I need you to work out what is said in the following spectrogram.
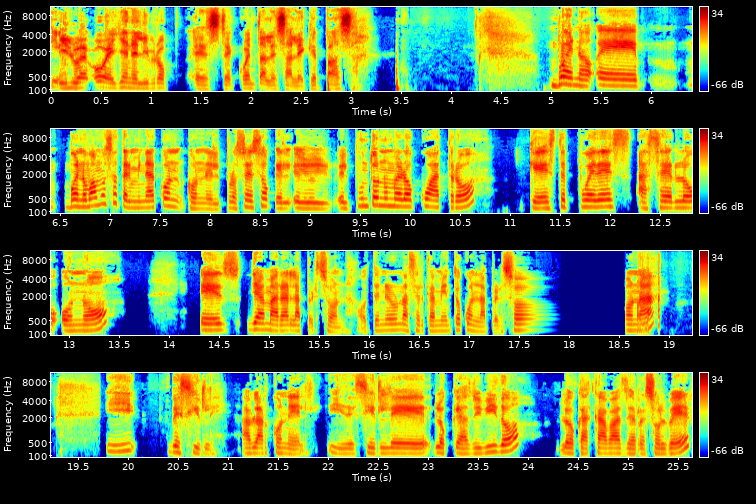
y luego ella en el libro, este, cuéntale, sale, ¿qué pasa? Bueno, eh, bueno, vamos a terminar con, el proceso, el, el, punto número cuatro, que este puedes hacerlo o no, es llamar a la persona o tener un acercamiento con la persona y decirle, hablar con él y decirle lo que has vivido, lo que acabas de resolver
